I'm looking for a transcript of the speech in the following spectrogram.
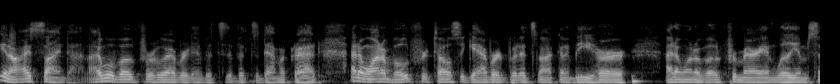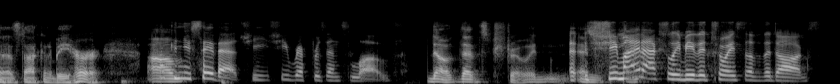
you know, I signed on. I will vote for whoever it is if it's if it's a Democrat. I don't want to vote for Tulsi Gabbard, but it's not going to be her. I don't want to vote for Marianne Williamson. It's not going to be her. How can um, you say that? She she represents love. No, that's true. And, uh, and she might and, actually be the choice of the dogs.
